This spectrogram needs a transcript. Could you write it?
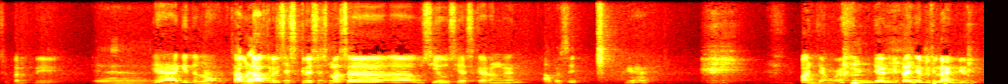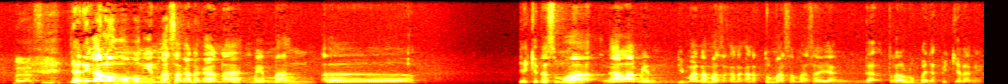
seperti ya ya gitulah. Tahu lah krisis-krisis masa uh, usia-usia sekarang kan. apa sih Ya panjang banget. Jangan ditanya lebih lanjut. Makasih. jadi kalau ngomongin masa kanak-kanak memang eh, ya kita semua ngalamin di mana masa kanak-kanak tuh masa-masa yang nggak terlalu banyak pikiran ya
